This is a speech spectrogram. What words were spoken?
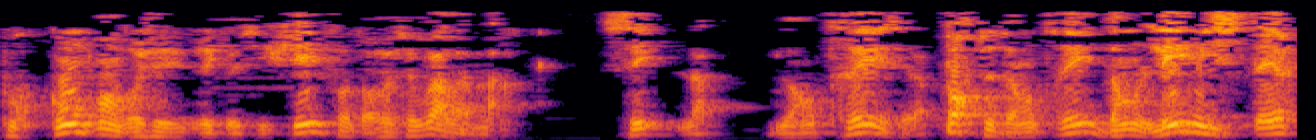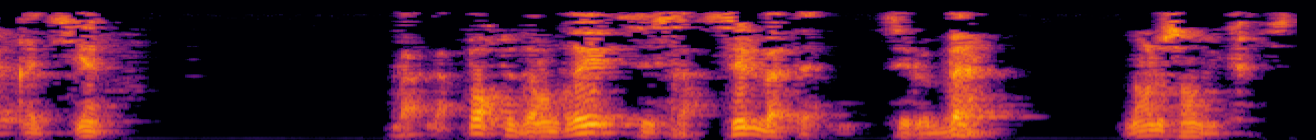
pour comprendre Jésus-Christ crucifié, il faut en recevoir la marque. C'est l'entrée, c'est la porte d'entrée dans les mystères chrétiens. Bah, la porte d'entrée, c'est ça, c'est le baptême, c'est le bain dans le sang du Christ.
